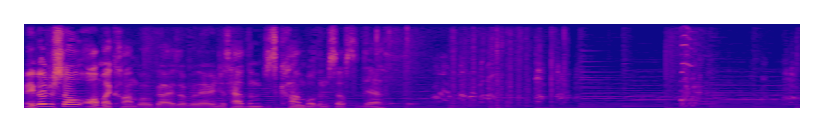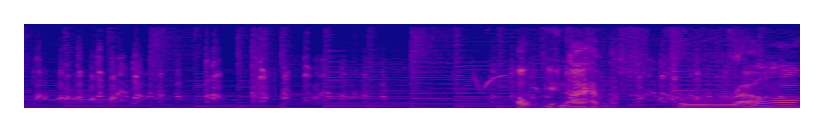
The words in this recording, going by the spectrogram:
Maybe I'll just show all my combo guys over there and just have them just combo themselves to death. Oh, yeah, no, I have enough. Corral?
